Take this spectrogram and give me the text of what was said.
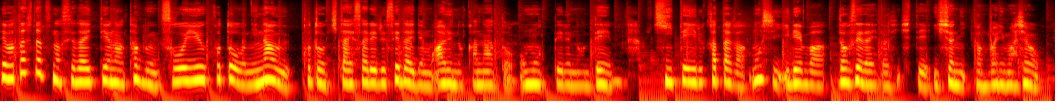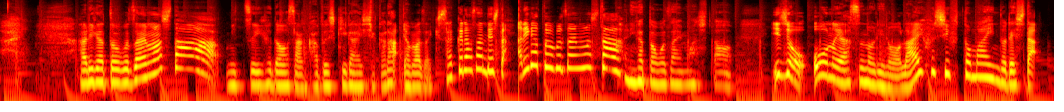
で私たちの世代っていうのは多分そういうことを担うことを期待される世代でもあるのかかなと思ってるので聞いている方がもしいれば同世代として一緒に頑張りましょう。ありがとうございました。三井不動産株式会社から山崎さくらさんでした。ありがとうございました。ありがとうございました。以上大野康則のライフシフトマインドでした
